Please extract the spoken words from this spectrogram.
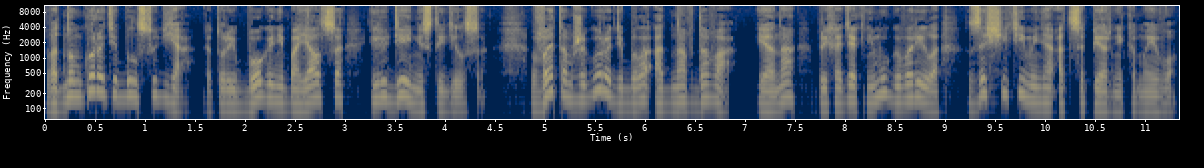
В одном городе был судья, который Бога не боялся и людей не стыдился. В этом же городе была одна вдова, и она, приходя к нему, говорила «Защити меня от соперника моего».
